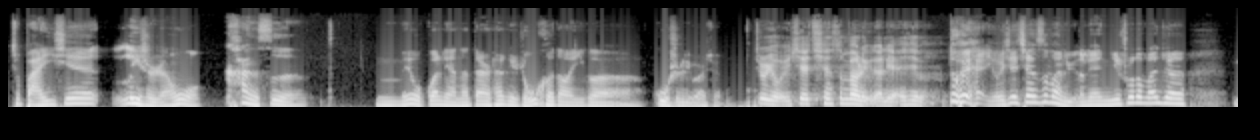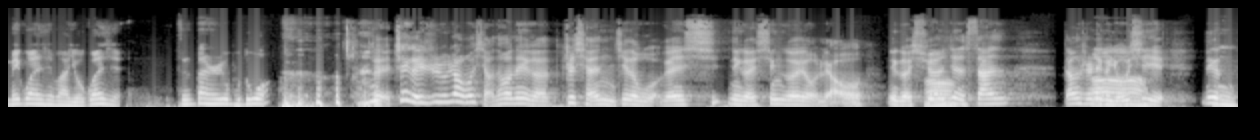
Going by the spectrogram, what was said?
就把一些历史人物看似嗯没有关联的，但是他给糅合到一个故事里边去。就是有一些千丝万缕的联系吧。对，有一些千丝万缕的联系，你说的完全没关系吧？有关系，但但是又不多。对，这个就让我想到那个之前，你记得我跟星那个星哥有聊那个《轩辕剑三》，当时那个游戏，那个嗯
